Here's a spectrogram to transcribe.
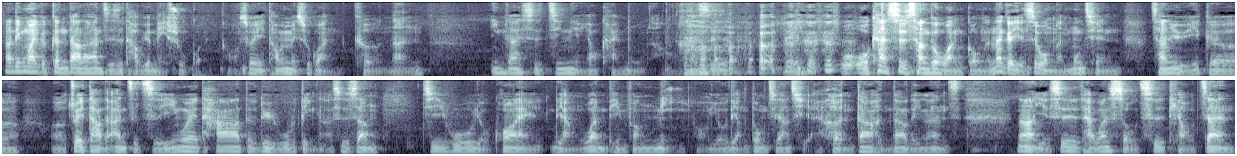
那另外一个更大的案子是桃园美术馆哦，所以桃园美术馆可能应该是今年要开幕了。但是，我我看事实上都完工了。那个也是我们目前参与一个呃最大的案子之一，因为它的绿屋顶啊，事实上几乎有快两万平方米哦，有两栋加起来很大很大的一个案子。那也是台湾首次挑战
